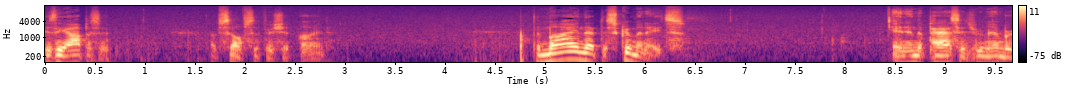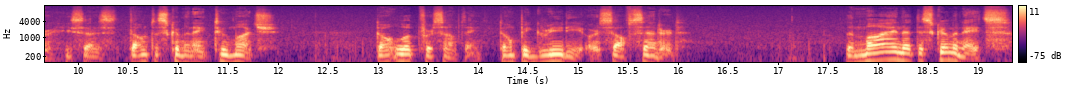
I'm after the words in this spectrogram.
is the opposite of self-sufficient mind. The mind that discriminates and in the passage, remember, he says, don't discriminate too much. Don't look for something. Don't be greedy or self centered. The mind that discriminates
